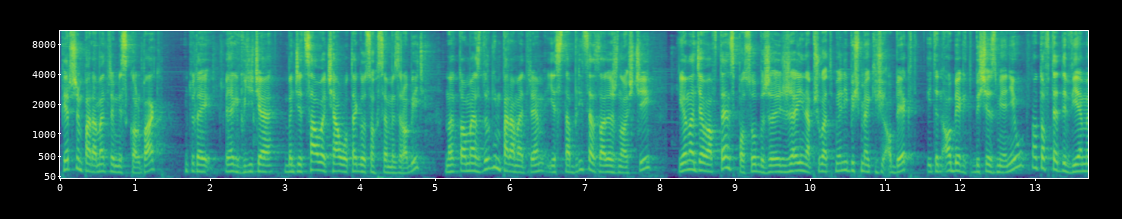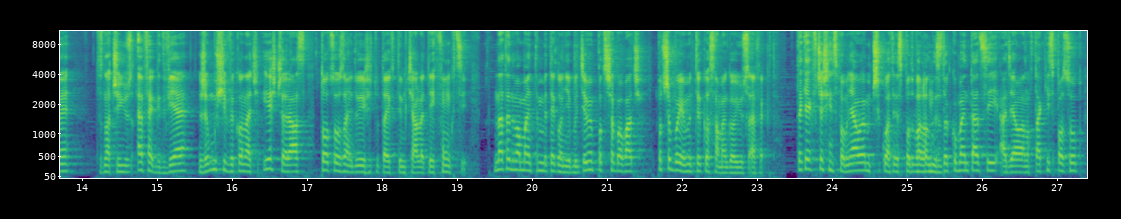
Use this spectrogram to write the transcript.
Pierwszym parametrem jest callback i tutaj jak widzicie będzie całe ciało tego co chcemy zrobić. Natomiast drugim parametrem jest tablica zależności i ona działa w ten sposób, że jeżeli na przykład mielibyśmy jakiś obiekt i ten obiekt by się zmienił, no to wtedy wiemy, to znaczy useEffect wie, że musi wykonać jeszcze raz to, co znajduje się tutaj w tym ciele tej funkcji. Na ten moment my tego nie będziemy potrzebować, potrzebujemy tylko samego useEffect. Tak jak wcześniej wspomniałem, przykład jest podwalony z dokumentacji, a działa on w taki sposób,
